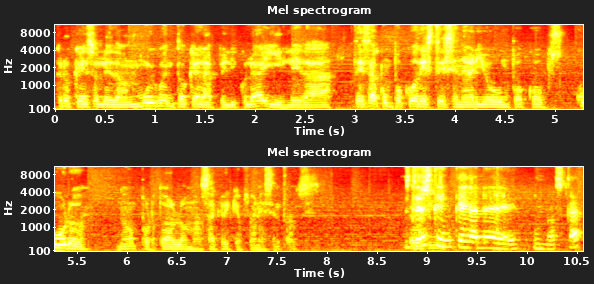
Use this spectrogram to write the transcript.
creo que eso le da un muy buen toque a la película y le da, te saca un poco de este escenario un poco oscuro, ¿no? Por toda lo masacre que fue en ese entonces. ¿Ustedes creen que gane un Oscar?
